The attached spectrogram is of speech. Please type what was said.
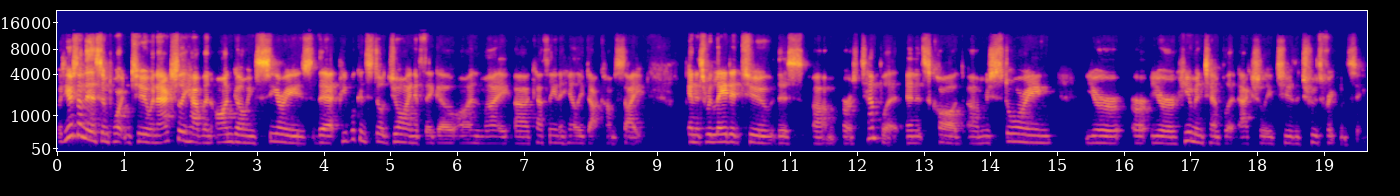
but here's something that's important too, and I actually have an ongoing series that people can still join if they go on my uh, KathleenAHaley.com site. And it's related to this um, Earth template, and it's called um, Restoring Your, your Human Template actually to the Truth Frequency.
